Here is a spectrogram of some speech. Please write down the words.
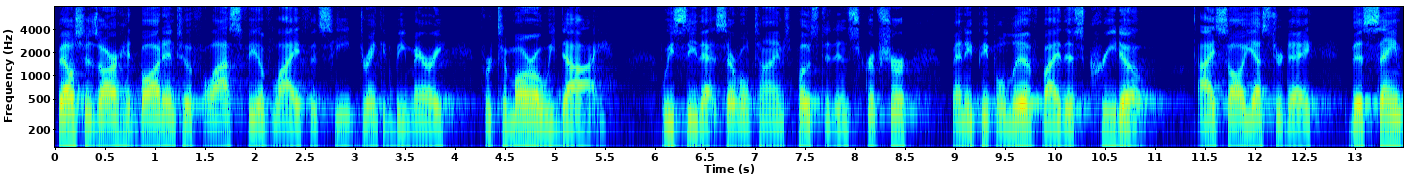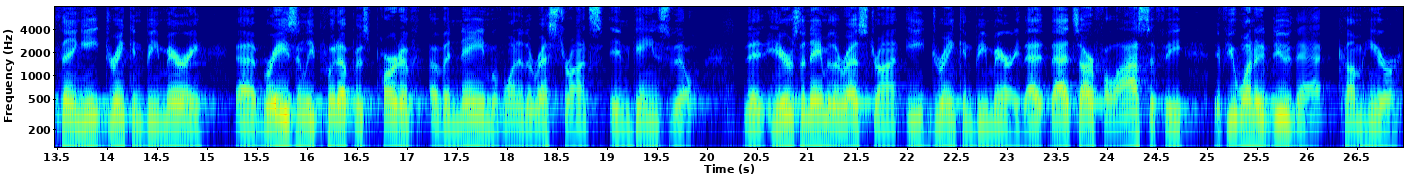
Belshazzar had bought into a philosophy of life that's eat, drink, and be merry, for tomorrow we die. We see that several times posted in Scripture. Many people live by this credo. I saw yesterday this same thing eat, drink, and be merry, uh, brazenly put up as part of, of a name of one of the restaurants in Gainesville. That here's the name of the restaurant eat, drink, and be merry. That, that's our philosophy. If you want to do that, come here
